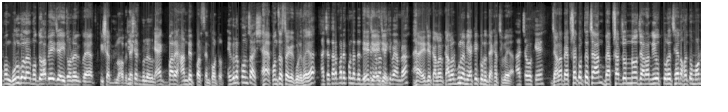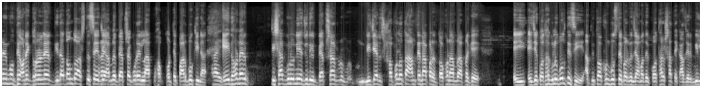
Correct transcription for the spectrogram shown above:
এবং গোল গলার মধ্যে হবে এই যে এই ধরনের টি শার্টগুলো হবে একবারে হান্ড্রেড পার্সেন্ট কটন এগুলো পঞ্চাশ? হ্যাঁ পঞ্চাশ টাকা করে ভাইয়া। আচ্ছা তারপরে কোনটা এই যে এই যে। দেখি আমরা? হ্যাঁ এই যে কালার কালারগুলো আমি এক এক করে দেখাচ্ছি ভাইয়া। আচ্ছা ওকে। যারা ব্যবসা করতে চান ব্যবসার জন্য যারা নিয়োগ করেছেন হয়তো মনের মধ্যে অনেক ধরনের দ্বিধাদ্বন্দ্ব আসতেছে যে আমরা ব্যবসা করে লাভ করতে পারব কিনা। এই ধরনের টি শার্টগুলো নিয়ে যদি ব্যবসার নিজের সফলতা আনতে না পারেন তখন আমরা আপনাকে এই এই যে কথাগুলো বলতেছি আপনি তখন বুঝতে পারবেন যে আমাদের কথার সাথে কাজের মিল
